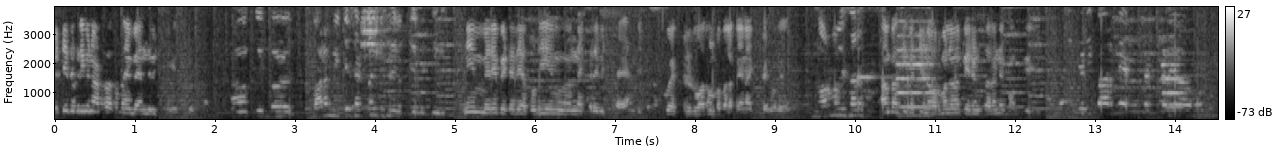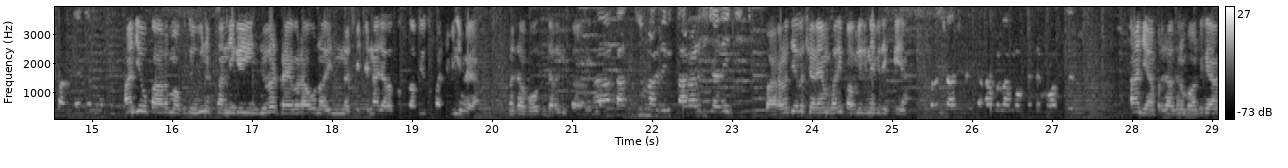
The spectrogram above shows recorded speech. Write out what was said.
ਬੱਚੇ ਤਕਰੀਬਨ 8-10 ਸਾਲ ਵੈਨ ਦੇ ਵਿੱਚ ਸੀਗੇ। ਕੋਈ 12 ਮੀਟਰ ਸੱਟ ਤਾਂ ਕਿਸੇ ਦੇ ਬੱਚੇ ਬੱਚੀ ਨਹੀਂ ਮੇਰੇ ਬੇਟੇ ਦੇ ਥੋੜੀ ਨੈਕ ਦੇ ਵਿੱਚ ਹੈ ਉਹ ਐਕਸੀਡੈਂਟ ਬਾਅਦ ਹੁਣ ਪਤਾ ਲੱਗਿਆ ਨਾ ਐਕਸੀਡੈਂਟ ਹੋ ਰਿਹਾ ਨਾਰਮਲੀ ਸਾਰੇ ਹਾਂ ਬਾਕੀ ਬੱਚੇ ਨਾਰਮਲ ਨੇ ਪੇਰੈਂਟਸ ਸਾਰਿਆਂ ਨੇ ਪਹੁੰਚ ਗਏ ਜਿਹੜੀ ਕਾਰ ਨੇ ਐਕਸੀਡੈਂਟ ਕਰਿਆ ਉਹਨੂੰ ਫੜਦੇ ਚੱਲੋ ਹਾਂਜੀ ਉਹ ਕਾਰ ਮੌਕੇ ਤੇ ਉਹ ਵੀ ਨੁਕਸਾਨੀ ਗਈ। ਜਿਹੜਾ ਡਰਾਈਵਰ ਆ ਉਹ ਨਾਲ ਨਸ਼ੇ 'ਚ ਇੰਨਾ ਜ਼ਿਆਦਾ ਤੁੱਤਾ ਵੀ ਉਹ ਤੋਂ ਭੱਜ ਵੀ ਨਹੀਂ ਹੋਇਆ। ਨਸ਼ਾ ਬਹੁਤ ਜ਼ਿਆਦਾ ਕੀਤਾ ਹੋਇਆ। ਕਾਕੂ ਨੂੰ ਲੱਗਦਾ ਵੀ ਕਾਰ ਵਾਲੀ ਦੀ ਜ਼ਿਆਦਾ ਜੀ। ਕਾਰ ਵਾਲੇ ਦੀ ਤਾਂ ਸ਼ਰੇਆਮ ਸਾਰੀ ਪਬਲਿਕ ਨੇ ਵੀ ਦੇਖੀ ਆ। ਪ੍ਰਸ਼ਾਸਨਿਕ ਅਮਲਾ ਮੌਕੇ ਤੇ ਪਹੁੰਚ ਕੇ ਹਾਂਜੀ ਹਾਂ ਪ੍ਰਸ਼ਾਸਨ ਪਹੁੰਚ ਗਿਆ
